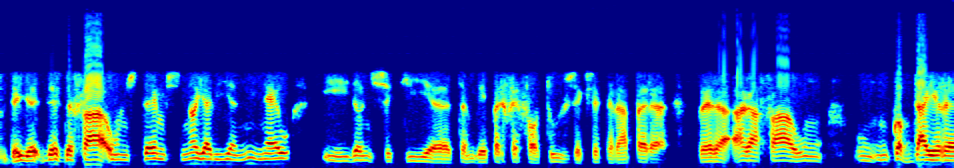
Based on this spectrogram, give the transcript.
de, des de fa uns temps no hi havia ni neu i doncs aquí eh, també per fer fotos, etc per, per agafar un, un, un cop d'aire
